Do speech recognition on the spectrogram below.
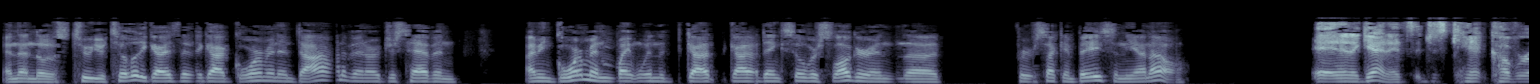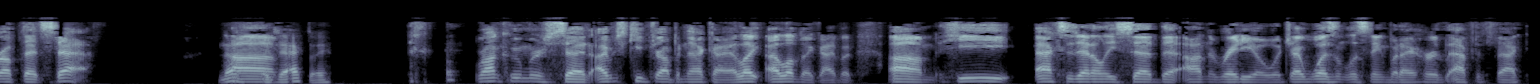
And then those two utility guys that they got, Gorman and Donovan are just having, I mean, Gorman might win the god, goddamn silver slugger in the, for second base in the NL. And again, it's, it just can't cover up that staff. No, Um, exactly. Ron Coomer said, I just keep dropping that guy. I like, I love that guy, but, um, he accidentally said that on the radio, which I wasn't listening, but I heard after the fact,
